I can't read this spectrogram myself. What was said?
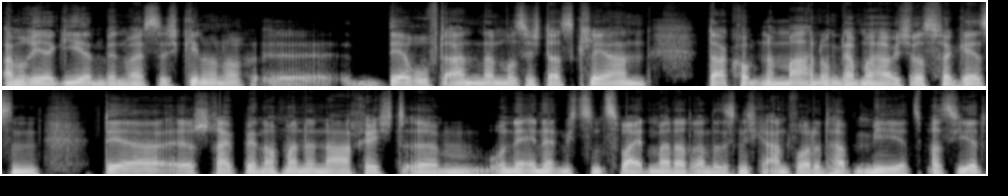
am Reagieren bin, weißt du, ich gehe nur noch, äh, der ruft an, dann muss ich das klären, da kommt eine Mahnung, da habe ich was vergessen, der äh, schreibt mir nochmal eine Nachricht ähm, und erinnert mich zum zweiten Mal daran, dass ich nicht geantwortet habe, mir jetzt passiert,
